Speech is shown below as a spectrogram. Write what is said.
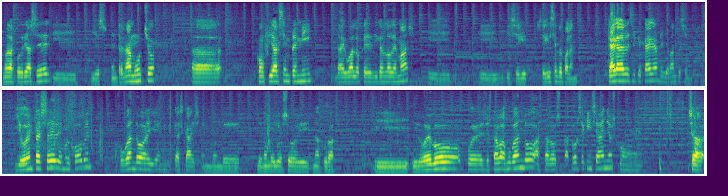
no las podría hacer y, y eso, entrenar mucho, uh, confiar siempre en mí da igual lo que digan los demás y, seguir, seguir siempre para adelante. Caiga las veces que caiga, me levanto siempre. Yo empecé de muy joven jugando ahí en Cascais, en donde, de donde yo soy natural. Y, y, luego pues estaba jugando hasta los 14, 15 años con... O sea,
